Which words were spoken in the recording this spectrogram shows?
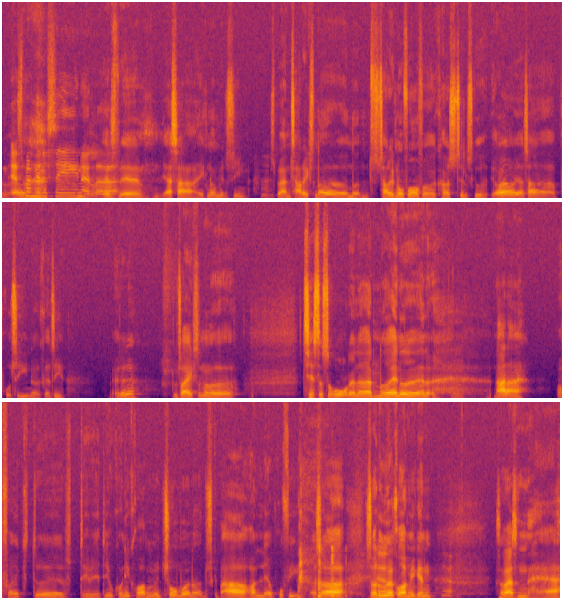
lidt? Astma-medicin, eller? Jeg, øh, jeg tager ikke noget medicin. Spørger han, tager du ikke, sådan noget, noget, tager du ikke nogen form for kosttilskud? Jo, jo, jeg tager protein og kreatin. Er det det? Du tager ikke sådan noget testosteron eller noget andet? Eller? Mm. Nej, nej. Hvorfor ikke? Det, det, det er jo kun i kroppen i to måneder. Du skal bare holde lav profil, og så, så er du Ja. ude af kroppen igen. Ja. Så var jeg sådan, ja,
